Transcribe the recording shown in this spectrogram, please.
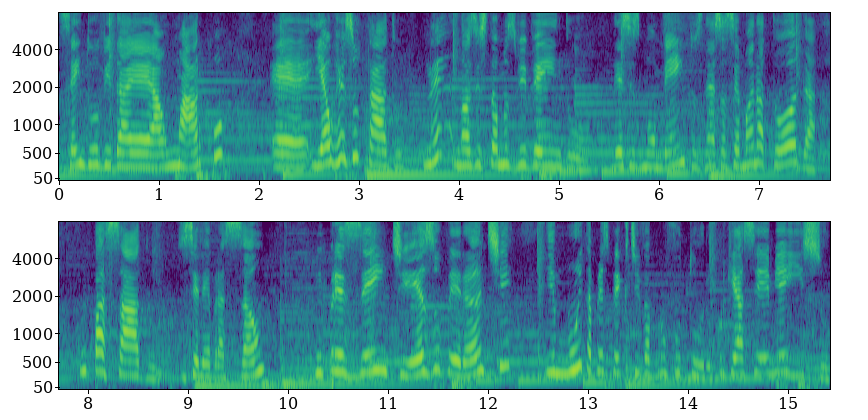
Sem dúvida é um marco é, e é o resultado, né? Nós estamos vivendo nesses momentos, nessa semana toda, um passado de celebração, um presente exuberante e muita perspectiva para o futuro, porque a ACM é isso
